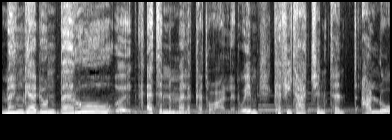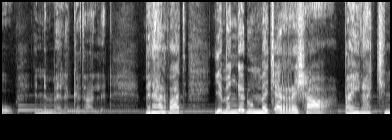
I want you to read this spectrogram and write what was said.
መንገዱን በሩቀት እንመለከተዋለን ወይም ከፊታችን ተንጣሎ እንመለከታለን። ምናልባት የመንገዱን መጨረሻ በአይናችን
